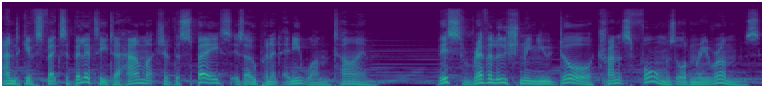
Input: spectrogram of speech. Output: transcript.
and gives flexibility to how much of the space is open at any one time. This revolutionary new door transforms ordinary rooms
